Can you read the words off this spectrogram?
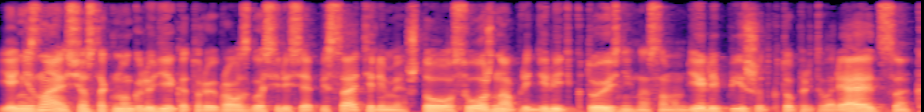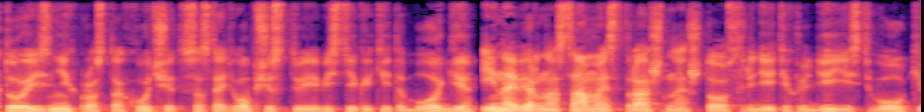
Я не знаю, сейчас так много людей, которые провозгласили себя писателями, что сложно определить, кто из них на самом деле пишет, кто притворяется, кто из них просто хочет состоять в обществе, вести какие-то блоги. И, наверное, самое страшное, что среди этих людей есть волки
